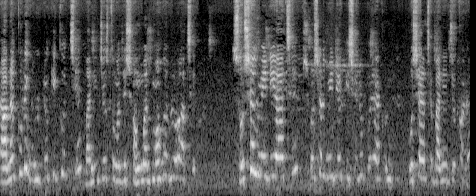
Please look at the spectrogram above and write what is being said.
তা না করে উল্টো কি করছে? বাণিজ্য তোমাদের সংবাদ মহলও আছে। সোশ্যাল মিডিয়া আছে। সোশ্যাল মিডিয়া কিসের উপরে এখন বসে আছে বাণিজ্য করা?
